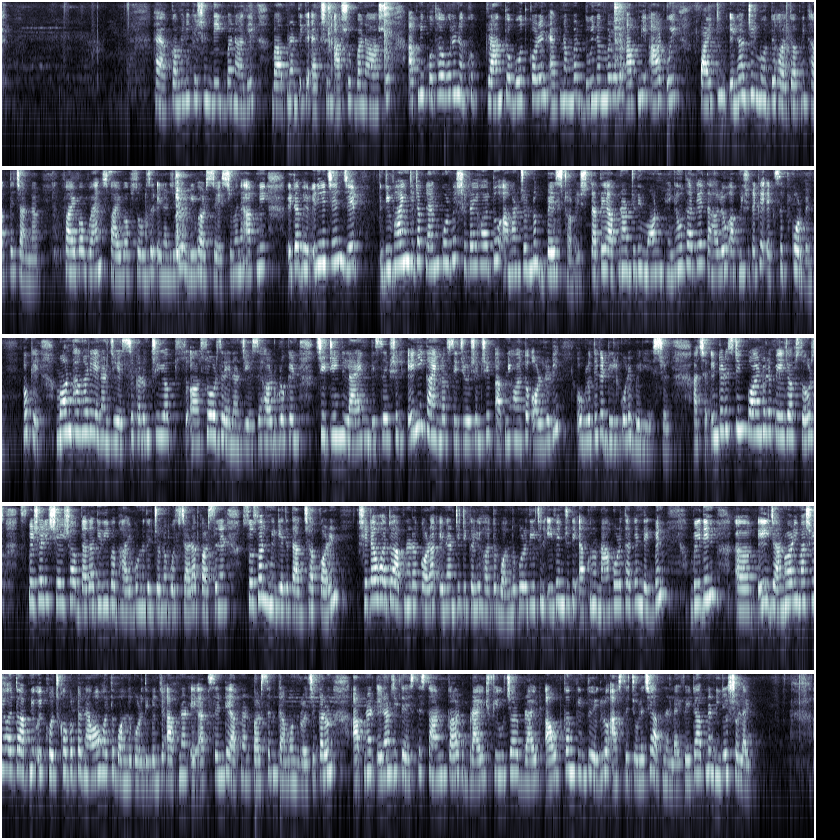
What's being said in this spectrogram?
হ্যাঁ কমিউনিকেশন দিক বা না দিক বা আপনার দিকে অ্যাকশন আসুক বা না আসুক, আপনি কোথাও বলে না খুব ক্লান্ত বোধ করেন। এক নাম্বার দুই নাম্বার হলো আপনি আর ওই ফাইটিং এনার্জির মধ্যে হয়তো আপনি থাকতে চান না। Five of wands five of সোর্সের এনার্জিটা রিভার্সে এসছে। মানে আপনি এটা ভেবে নিয়েছেন যে ডিভাইন যেটা প্ল্যান করবে সেটাই হয়তো আমার জন্য বেস্ট হবে। তাতে আপনার যদি মন ভেঙেও থাকে তাহলেও আপনি সেটাকে অ্যাকসেপ্ট করবেন। ওকে মন ভাঙারই এনার্জি এসছে কারণ থ্রি অফ সোর্সের এনার্জি এসছে heart broken cheating line deception any kind of situationship আপনি হয়তো অলরেডি ওগুলো থেকে ডিল করে বেরিয়ে এসছেন। আচ্ছা ইন্টারেস্টিং পয়েন্ট হলো পেজ অফ সোর্স স্পেশালি সেই সব দাদা দিদি বা ভাই বোনেদের জন্য বলছি যারা পার্সনের সোশ্যাল মিডিয়াতে দাগঝাগ করেন, সেটাও হয়তো আপনারা করা এনার্জেটিক্যালি হয়তো বন্ধ করে দিয়েছেন। ইভেন যদি এখনও না করে থাকেন, দেখবেন উইদিন এই জানুয়ারি মাসে হয়তো আপনি ওই খোঁজ খবরটা নেওয়াও হয়তো বন্ধ করে দিবেন যে আপনার এই অ্যাবসেন্টে আপনার পার্সন কেমন রয়েছে। কারণ আপনার এনার্জিতে এসছে sun card bright future bright outcome কিন্তু এগুলো আসতে চলেছে আপনার লাইফে এটা আপনার নিজস্ব লাইফ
